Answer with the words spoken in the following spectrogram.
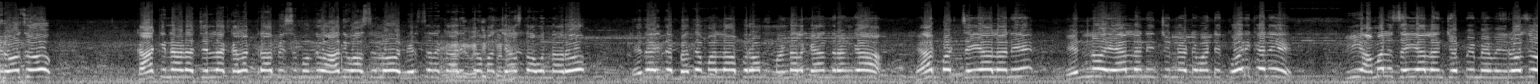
ఈరోజు కాకినాడ జిల్లా కలెక్టర్ ఆఫీస్ ముందు ఆదివాసులు నిరసన కార్యక్రమం చేస్తూ ఉన్నారు. ఏదైతే పెద్దమల్లాపురం మండల కేంద్రంగా ఏర్పాటు చేయాలని ఎన్నో ఏళ్ళ నుంచి ఉన్నటువంటి కోరికని ఈ అమలు చేయాలని చెప్పి మేము ఈరోజు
